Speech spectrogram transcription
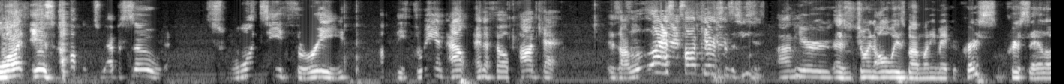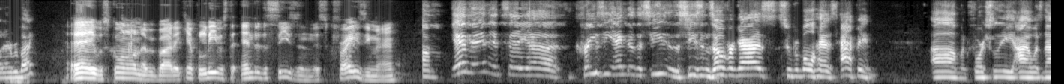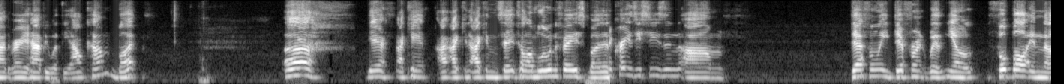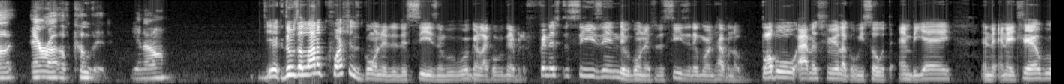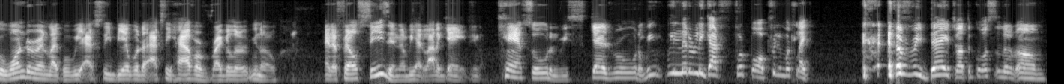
What is up to episode 23 of the Three and Out NFL podcast? Is our last podcast of the season. I'm here as joined always by Moneymaker Chris. Chris, say hello to everybody. Hey, what's going on, everybody? I can't believe it's the end of the season. It's crazy, man. Um, yeah, man, it's a uh, crazy end of the season. The season's over, guys. Super Bowl has happened. Um, unfortunately, I was not very happy with the outcome, but uh, yeah, I can't. I, I can. I can say it till I'm blue in the face, but it's a crazy season. Um, definitely different with you know football in the era of COVID. You know. Yeah, because there was a lot of questions going into this season. We were gonna like, were we gonna be able to finish the season? They were going into the season. They weren't having a bubble atmosphere like what we saw with the NBA and the NHL. We were wondering like, will we actually be able to actually have a regular, you know, NFL season? And we had a lot of games, you know, canceled and rescheduled, and we we literally got football pretty much like every day throughout the course of the um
